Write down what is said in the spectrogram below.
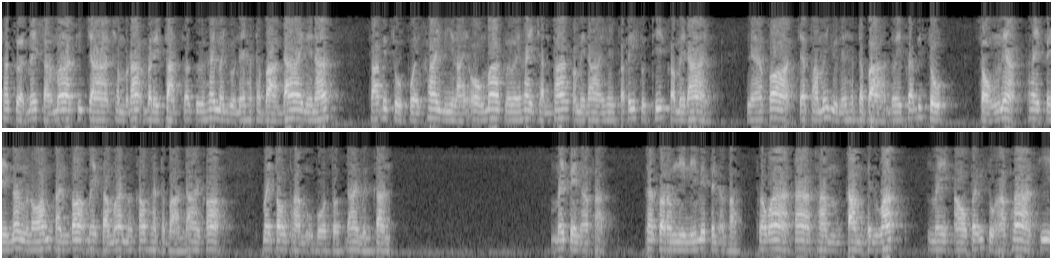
ถ้าเกิดไม่สามารถที่จะชำระบริษัทก็คือให้มาอยู่ในหัตถบาทได้เนี่ยนะพระภิกษุป่วยไข้มีหลายองค์มากเลย ให้ฉันทางก็ไม่ได้ ให้ปริสุทธิก็ไม่ได้ แล้วก็จะทำให้อยู่ในหัตถบาทโดยพระภิกษุสงฆ์เนี่ย ให้ไปนั่งล้อมกันก็ไม่สามารถมาเข้าหัตถบาทได้ก็ไม่ต้องทำอุโบสถได้เหมือนกัน ไม่เป็นอาบัติถ้ากรณีนี้ไม่เป็นอาบัติเพราะว่าถ้าทำกรรมเป็นวัด ไม่เอาไปพิสูจอาพาธที่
